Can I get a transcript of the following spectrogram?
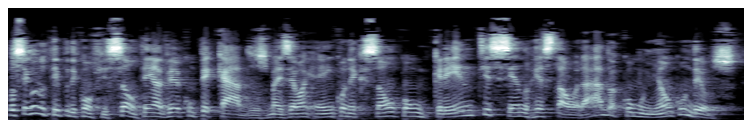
O segundo tipo de confissão tem a ver com pecados, mas é, uma, é em conexão com um crente sendo restaurado à comunhão com Deus.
